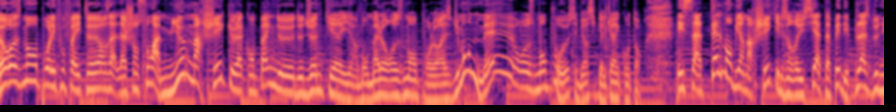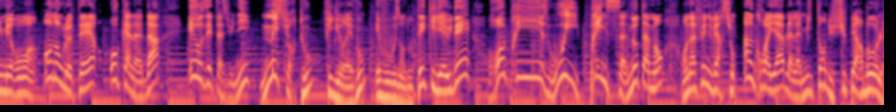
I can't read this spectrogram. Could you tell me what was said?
Heureusement pour les Foo Fighters, la chanson a mieux marché que la campagne de, John Kerry. hein. Bon, malheureusement pour le reste du monde, mais heureusement pour eux, c'est bien si quelqu'un est content. Et ça a tellement bien marché qu'ils ont réussi à taper des places de numéro 1 en Angleterre, au Canada et aux États-Unis. Mais surtout, figurez-vous, et vous vous en doutez, qu'il y a eu des reprises. Oui, Prince notamment. On a fait une version incroyable à la mi-temps du Super Bowl.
